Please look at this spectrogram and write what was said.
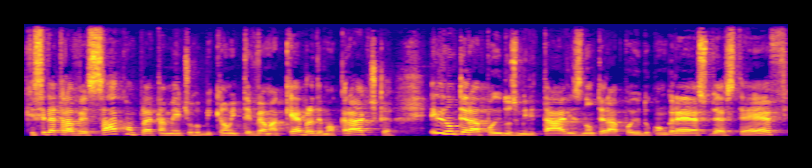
que se ele atravessar completamente o Rubicão e tiver uma quebra democrática, ele não terá apoio dos militares, não terá apoio do Congresso, do STF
